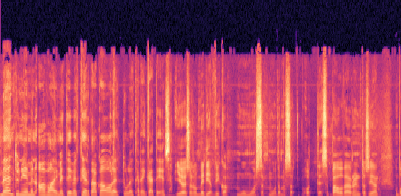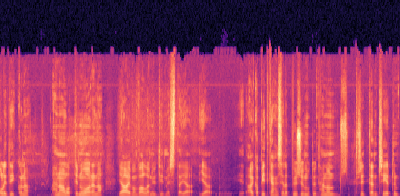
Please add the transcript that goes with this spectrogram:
Mäntyniemen avaimet eivät kertaakaan ole tulleet hänen käteensä. Joo, se on ollut median vika muun muassa muutamassa otteessa. Paavo Väyrynen tosiaan on poliitikkona, hän aloitti nuorena ja aivan vallan ytimestä ja, ja aika pitkään hän siellä pysyi, mutta nyt hän on sitten siirtynyt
